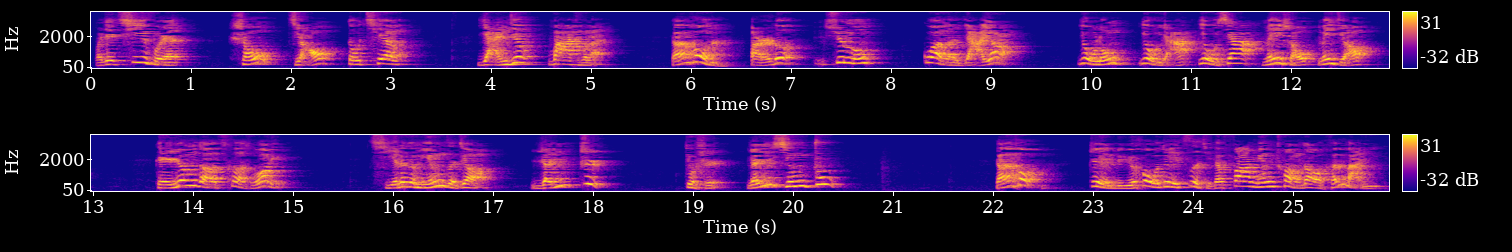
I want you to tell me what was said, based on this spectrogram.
把这戚夫人手脚都切了，眼睛挖出来，然后呢？耳朵熏聋，灌了哑药，又聋又哑又瞎，没手没脚，给扔到厕所里，起了个名字叫人质，就是人形猪。然后这吕后对自己的发明创造很满意，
